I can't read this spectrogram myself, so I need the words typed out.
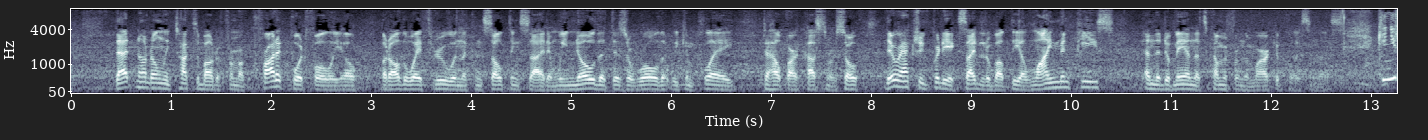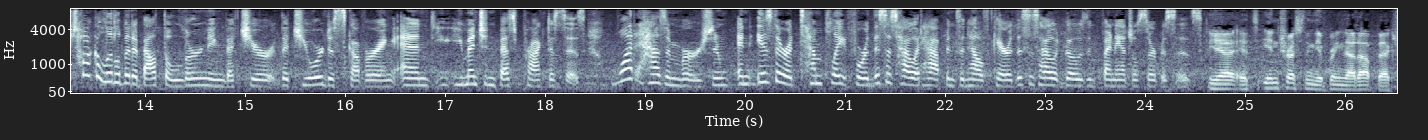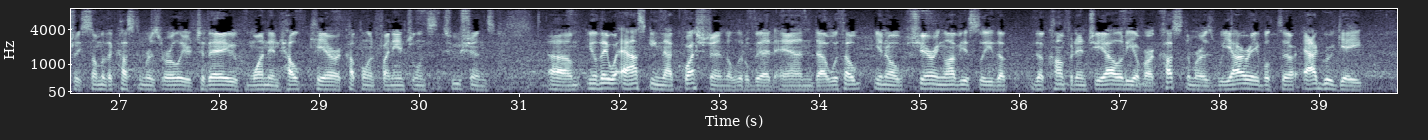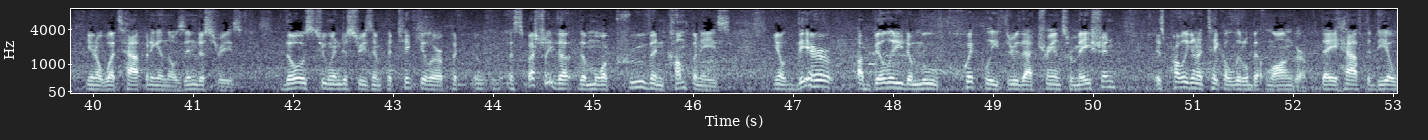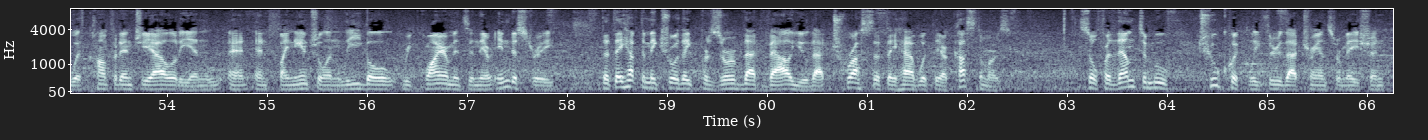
that not only talks about it from a product portfolio, but all the way through in the consulting side, and we know that there's a role that we can play to help our customers. So they're actually pretty excited about the alignment piece and the demand that's coming from the marketplace in this. Can you talk a little bit about the learning that you're, that you're discovering, and you, mentioned best practices. What has emerged, and, and, is there a template for this is how it happens in healthcare, this is how it goes in financial services? Yeah, it's interesting you bring that up, actually. Some of the customers earlier today, one in healthcare, a couple in financial institutions, um, you know, they were asking that question a little bit, and uh, without you know, sharing obviously the, the confidentiality of our customers, we are able to aggregate you know, what's happening in those industries. Those two industries in particular, especially the, the more proven companies, you know, their ability to move quickly through that transformation is probably going to take a little bit longer. They have to deal with confidentiality and, and, and financial and legal requirements in their industry that they have to make sure they preserve that value, that trust that they have with their customers. So for them to move too quickly through that transformation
